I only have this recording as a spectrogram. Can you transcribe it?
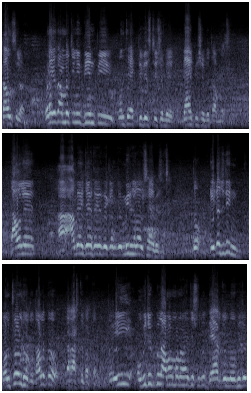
কাউন্সিলর ওনাকে তো আমরা চিনি বিএনপি পন্থী অ্যাক্টিভিস্ট হিসেবে, গায়ক হিসেবে তো আমরা চিনি। তাহলে আমি এক জায়গা থেকে দেখলাম যে মীর হেলাল সাহেব এসেছে। তো এটা যদি কন্ট্রোলড হতো, তাহলে তো তারা আসতে পারতাম না। তো এই অভিযোগগুলো আমার মনে হয় যে শুধু দেওয়ার জন্য অভিযোগ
